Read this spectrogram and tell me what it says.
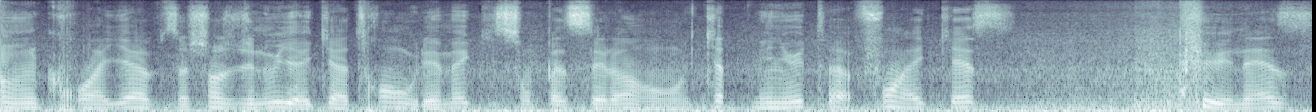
Incroyable, ça change de nous il y a 4 ans où les mecs ils sont passés là en 4 minutes à fond la caisse. Punaise.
